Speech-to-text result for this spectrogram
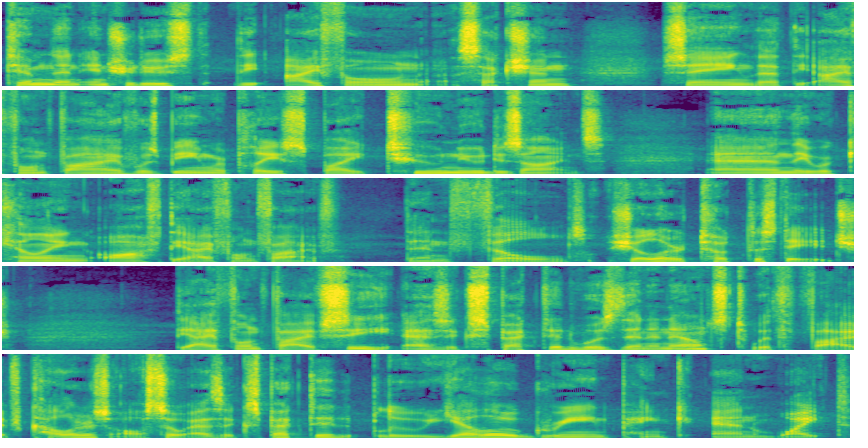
Tim then introduced the iPhone section saying that the iPhone 5 was being replaced by two new designs and they were killing off the iPhone 5. Then Phil Schiller took the stage. The iPhone 5C, as expected, was then announced with five colors, also as expected blue, yellow, green, pink, and white.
